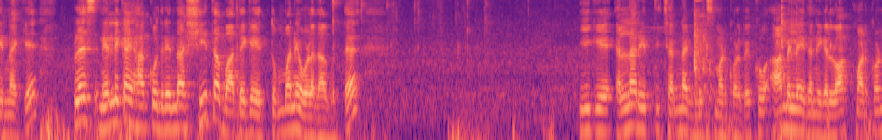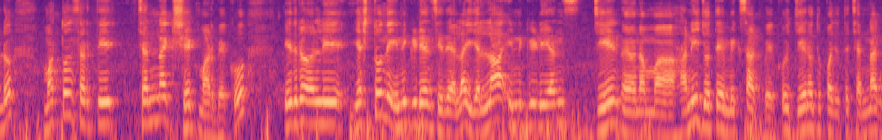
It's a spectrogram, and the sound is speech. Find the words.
ತಿನ್ನೋಕ್ಕೆ. ಪ್ಲಸ್ ನೆಲ್ಲಿಕಾಯಿ ಹಾಕೋದ್ರಿಂದ ಶೀತ ಬಾಧೆಗೆ ತುಂಬಾ ಒಳ್ಳೆಯದಾಗುತ್ತೆ ಹೀಗೆ ಎಲ್ಲ ರೀತಿ ಚೆನ್ನಾಗಿ ಮಿಕ್ಸ್ ಮಾಡ್ಕೊಳ್ಬೇಕು. ಆಮೇಲೆ ಇದನ್ನೀಗ ಲಾಕ್ ಮಾಡಿಕೊಂಡು ಮತ್ತೊಂದು ಸರ್ತಿ ಚೆನ್ನಾಗಿ ಶೇಕ್ ಮಾಡಬೇಕು. ಇದರಲ್ಲಿ ಎಷ್ಟೊಂದು ಇನ್ಗ್ರೀಡಿಯೆಂಟ್ಸ್ ಇದೆ ಅಲ್ಲ, ಎಲ್ಲ ಇನ್ಗ್ರೀಡಿಯೆಂಟ್ಸ್ ಜೇನು, ನಮ್ಮ ಹನಿ ಜೊತೆ ಮಿಕ್ಸ್ ಆಗಬೇಕು, ಜೇನುತುಪ್ಪ ಜೊತೆ ಚೆನ್ನಾಗಿ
